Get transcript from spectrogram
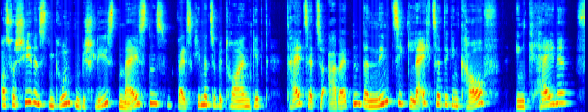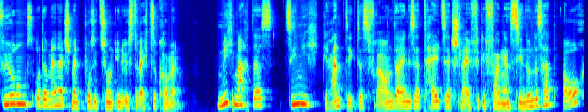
aus verschiedensten Gründen beschließt, meistens weil es Kinder zu betreuen gibt, Teilzeit zu arbeiten, dann nimmt sie gleichzeitig in Kauf, in keine Führungs- oder Managementposition in Österreich zu kommen. Mich macht das ziemlich grantig, dass Frauen da in dieser Teilzeitschleife gefangen sind. Und das hat auch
